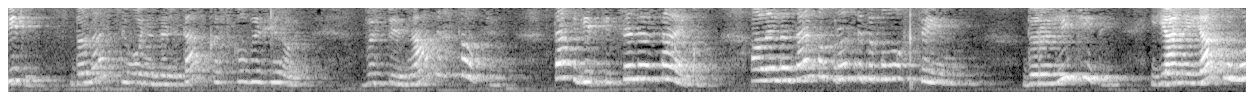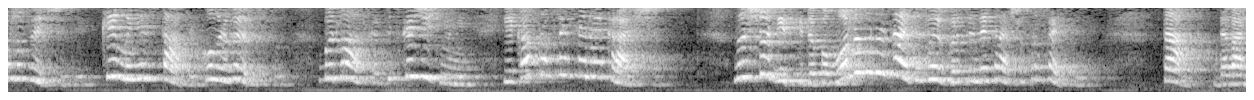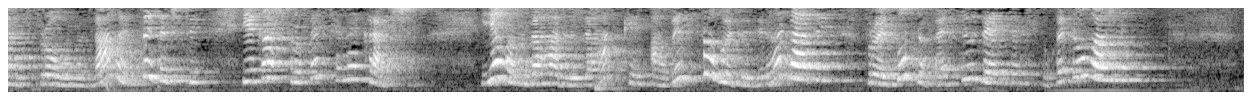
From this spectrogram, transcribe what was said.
Діти, до нас сьогодні завітав казковий герой. Ви впізнали, хто це? Так, дітки, це Незнайко. Але Незнайко просить допомогти йому. Дорогі діти, я ніяк не можу вирішити, ким мені стати, коли виросту. Будь ласка, підскажіть мені, яка професія найкраща? Ну що, дітки, допоможемо Незнайку вибрати найкращу професію? Так, давайте спробуємо з вами визначити, яка ж професія найкраща. Загадую загадки, а ви спробуйте відгадати, про яку професію йдеться. Слухайте уважно.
